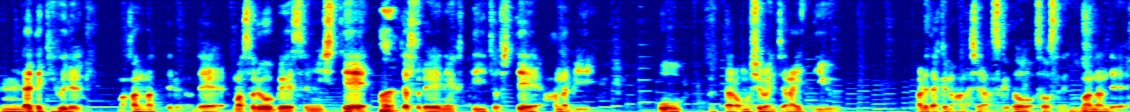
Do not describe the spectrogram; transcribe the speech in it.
うん、大体寄付で賄ってるので、まあ、それをベースにして、はいじゃあそれ NFT として花火を売ったら面白いんじゃないっていう、あれだけの話なんですけど、そうですね。まあ、なんで、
